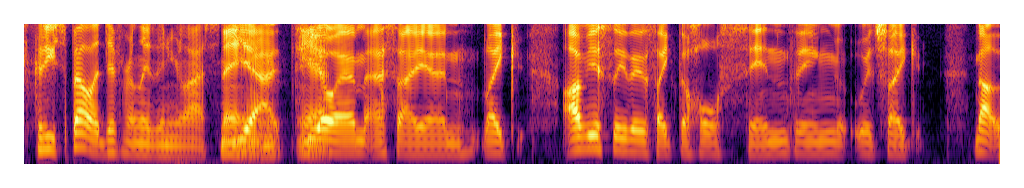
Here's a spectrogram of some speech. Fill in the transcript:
because you spell it differently than your last name. yeah T O M S I N. Like obviously there's like the whole sin thing, which like not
